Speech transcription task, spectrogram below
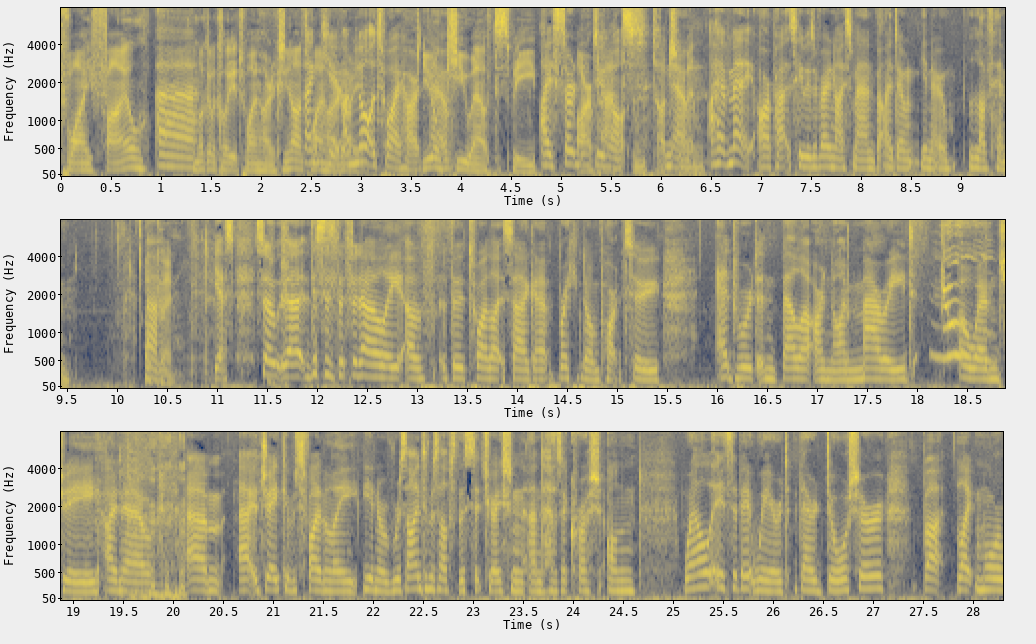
resident Twi-file. I'm not going to call you a Twihard because you're not a Uh, Thank Twihard. you. I'm you? not a twihard. You no. don't queue out to speed I certainly do not. and touch no. him and I have met RPattz. He was a very nice man, but I don't, you know, love him. Um, Okay. Yes. So uh, this is the finale of the Twilight Saga, Breaking Dawn Part Two. Edward and Bella are now married. OMG, I know. Um, uh, Jacob's finally, you know, resigned himself to the situation and has a crush on, well, it's a bit weird, their daughter, but like more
